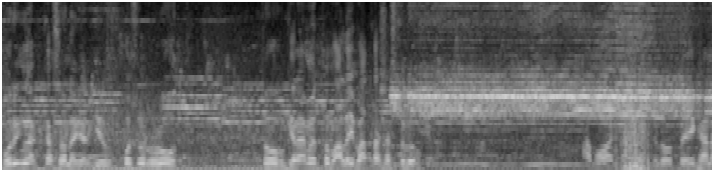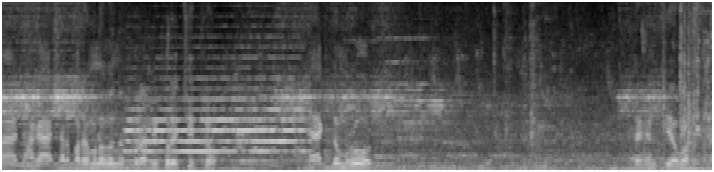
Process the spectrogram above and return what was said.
বোরিং লাগতেছে অনেক আর কি, প্রচুর রোদ। তো গ্রামে তো ভালোই বাতাস আসছিল। আবহাওয়া ঠান্ডা ছিল তো এখানে ঢাকায় আসার পরে মনে করেন পুরো বিপরীত চিত্র। একদম রোদ। দেখেন কি অবস্থা,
